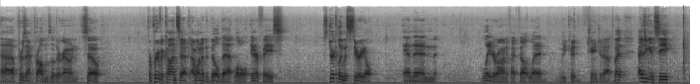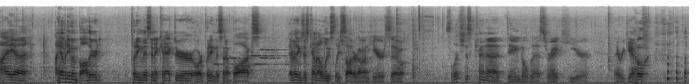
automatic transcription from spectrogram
uh, present problems of their own. So for proof of concept, I wanted to build that little interface strictly with serial. And then later on, if I felt led, we could change it up. But as you can see, I, uh, I haven't even bothered putting this in a connector or putting this in a box everything's just kind of loosely soldered on here. So, so let's just kind of dangle this right here. There we go.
